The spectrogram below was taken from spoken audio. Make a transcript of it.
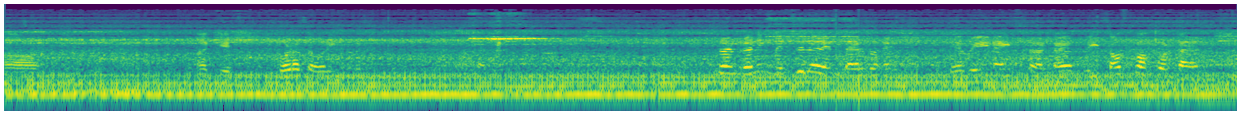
Uh, okay. थोड़ा सा और So I'm running Metzeler and tires on it. They're very nice uh, tires, very soft compound tires.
